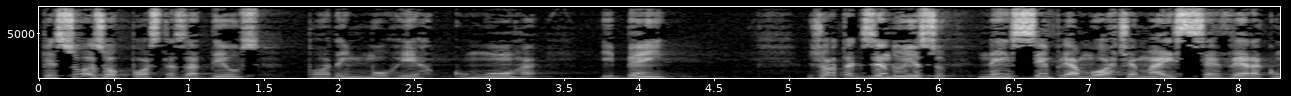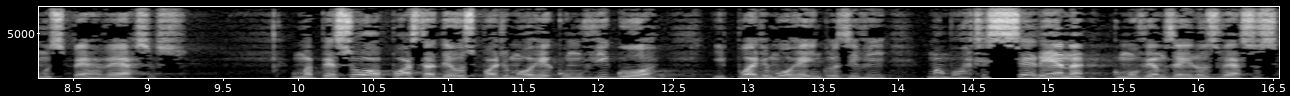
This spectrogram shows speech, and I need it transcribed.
Pessoas opostas a Deus podem morrer com honra e bem. Jó está dizendo isso, nem sempre a morte é mais severa com os perversos. Uma pessoa oposta a Deus pode morrer com vigor e pode morrer, inclusive, uma morte serena, como vemos aí nos versos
